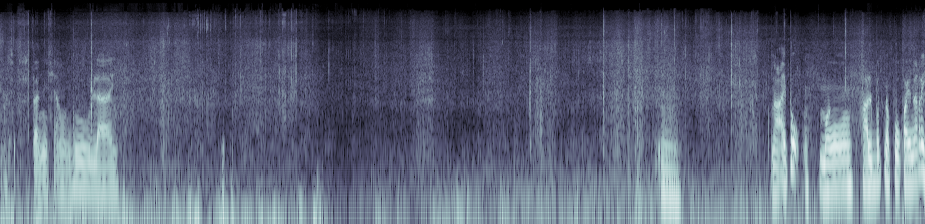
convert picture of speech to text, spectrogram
Masustansiyang gulay. Mm. Naay po, mga halbot na po kayo na rin.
